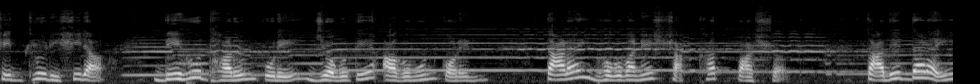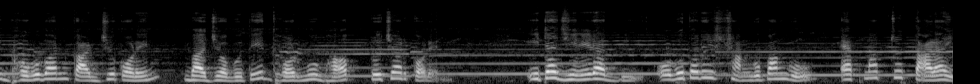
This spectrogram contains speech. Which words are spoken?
সিদ্ধ ঋষিরা দেহ ধারণ করে জগতে আগমন করেন। তারাই ভগবানের সাক্ষাৎ পার্শ্বদ। তাদের দ্বারাই ভগবান কার্য করেন বা জগতে ধর্মভাব প্রচার করেন। এটা জেনে রাখবি, অবতারের সাঙ্গপাঙ্গ একমাত্র তারাই,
